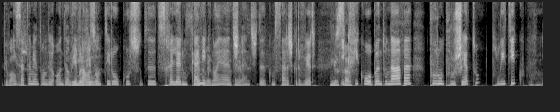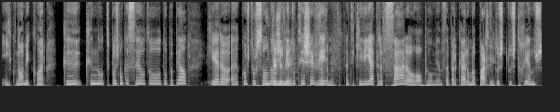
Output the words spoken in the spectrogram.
teve aulas. Exatamente, onde, onde ele teve aulas, onde tirou o curso de, de serralheiro mecânico, não é? Antes, antes de começar a escrever. Engraçado. E que ficou abandonada por um projeto político uhum. e económico, claro, que, que no, depois nunca saiu do, do papel que era a construção o da TGV. linha do TGV. Exatamente. Portanto, e que iria atravessar, ou, ou pelo menos abarcar uma parte dos, dos, terrenos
